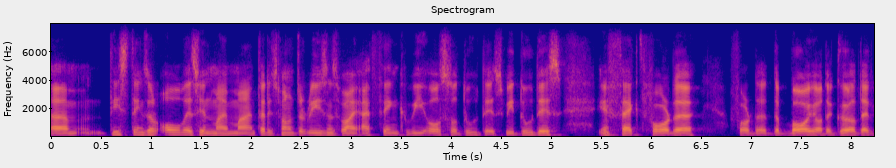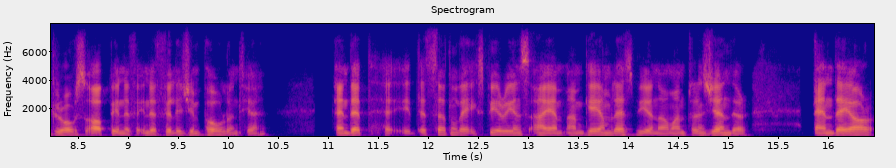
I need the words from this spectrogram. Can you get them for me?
Um, these things are always in my mind. That is one of the reasons why i think we also do this. We do this in fact for the for the, the boy or the girl that grows up in a, in a village in Poland, yeah, and that that certainly experience I am I'm gay, I'm lesbian, I'm, I'm transgender, and they are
